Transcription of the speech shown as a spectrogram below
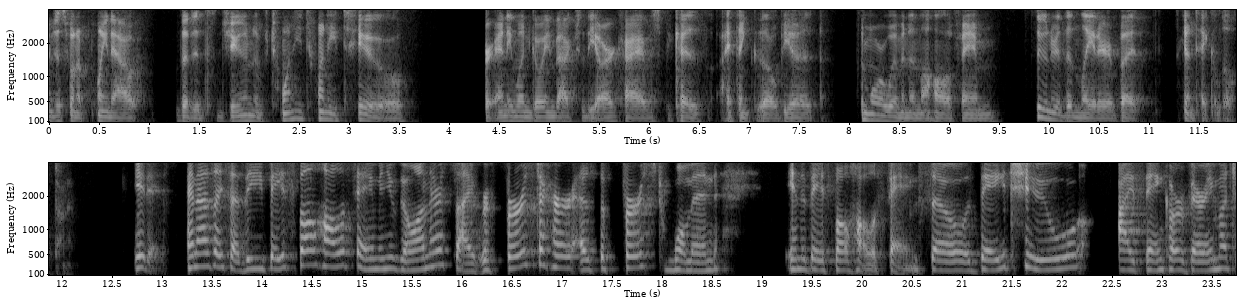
just want to point out that it's June of 2022 for anyone going back to the archives because I think there'll be a, some more women in the Hall of Fame sooner than later, but it's going to take a little time. It is. And as I said, the Baseball Hall of Fame, and you go on their site, refers to her as the first woman in the Baseball Hall of Fame. So they too, I think, are very much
